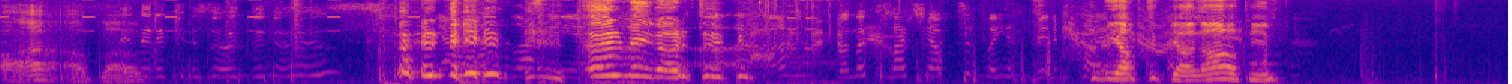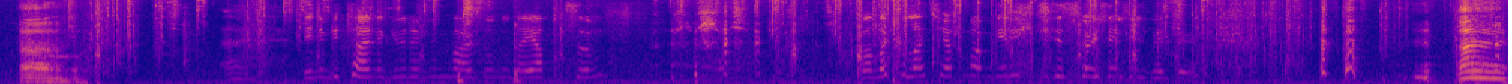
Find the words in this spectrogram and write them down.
Ah abla. Neden hepiniz öldünüz? Ölmeyin. yaktılar beni ya. Ölmeyin artık. Aa, Bana clutch yaptırmayın. Benim kalbim. yaptık ya ne yapayım. Ah. Tane görevim vardı onu da yaptım. Bana clutch yapmam gerektiği söylenilmedi. Ay.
